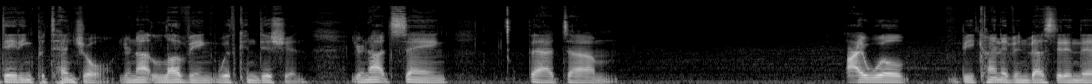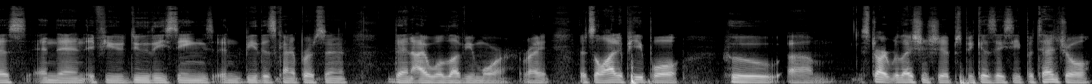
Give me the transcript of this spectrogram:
dating potential. You're not loving with condition. You're not saying that um, I will be kind of invested in this, and then if you do these things and be this kind of person, then I will love you more, right? There's a lot of people who um, start relationships because they see potential.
